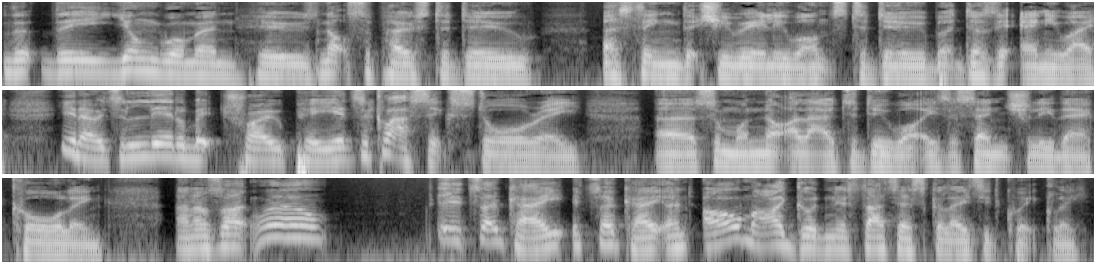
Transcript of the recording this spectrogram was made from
the the young woman who's not supposed to do a thing that she really wants to do but does it anyway. You know, it's a little bit tropey. It's a classic story. Uh, someone not allowed to do what is essentially their calling. And I was like, well, it's okay, it's okay. And oh my goodness, that escalated quickly.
